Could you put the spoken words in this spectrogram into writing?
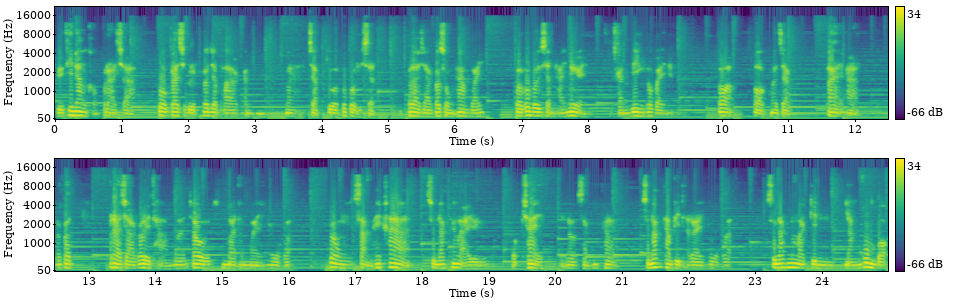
หรือที่นั่งของพระราชา พวกราชบุตรก็จะพากันมาจับตัวพระโพธิสัตว์ พระราชาก็ทรงห้ามไว้ พอพระโพธิสัตว์หายเหนื่อยการวิ่งเข้าไปเนี่ยก็ออกมาจากใต้อาจแล้วก็พระราชาก็เลยถามว่าเจ้ามาทำไมเขาบอกว่าพระองค์สั่งให้ฆ่าสุนัขทั้งหลายหรือบอกใช่เราสั่งให้ฆ่าสุนัขทำผิดอะไรเขาบอกว่า สุนัขนั้นมากินหนังหุ้มเบาะ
